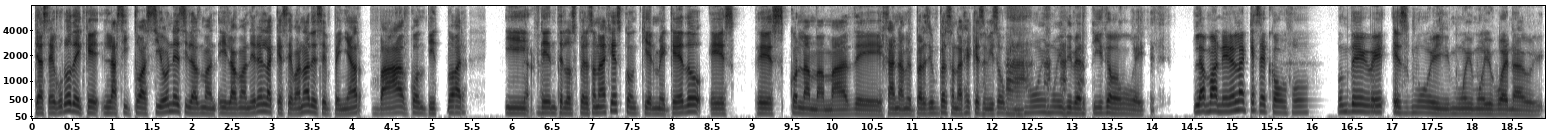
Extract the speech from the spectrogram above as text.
te aseguro de que las situaciones y, las y la manera en la que se van a desempeñar va a continuar. Y Perfecto. de entre los personajes con quien me quedo es, es con la mamá de Hannah. Me pareció un personaje que se me hizo Ah. muy, muy divertido, güey. La manera en la que se confunde, güey, es muy, muy, muy buena, güey.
